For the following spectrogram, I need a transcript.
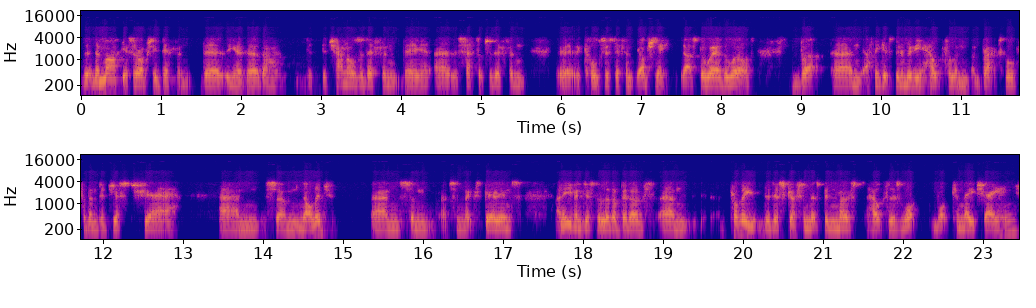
The, the markets are obviously different. The you know the the, the channels are different. The uh, the setups are different. The, the culture is different. Obviously that's the way of the world. But um, I think it's been really helpful and practical for them to just share um, some knowledge, and some some experience, and even just a little bit of um, probably the discussion that's been most helpful is what what can they change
